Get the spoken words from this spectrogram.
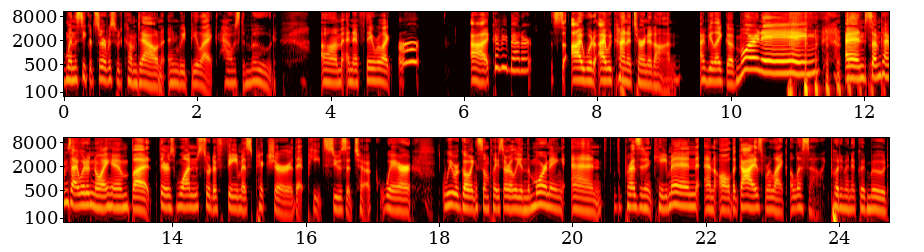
when the Secret Service would come down and we'd be like, "How's the mood?" Um, and if they were like, "Er, uh, "It could be better," so I would I would kind of turn it on. I'd be like, "Good morning," and sometimes I would annoy him. But there's one sort of famous picture that Pete Souza took where we were going someplace early in the morning, and the president came in, and all the guys were like, "Alyssa, like put him in a good mood,"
